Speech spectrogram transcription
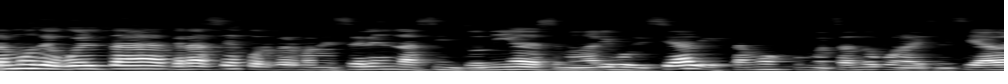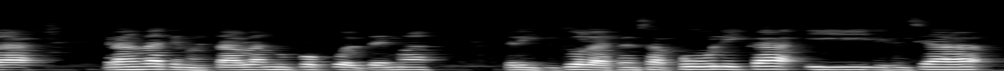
Estamos de vuelta, gracias por permanecer en la sintonía del Semanario Judicial y estamos conversando con la licenciada Granda que nos está hablando un poco del tema del Instituto de la Defensa Pública y licenciada,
